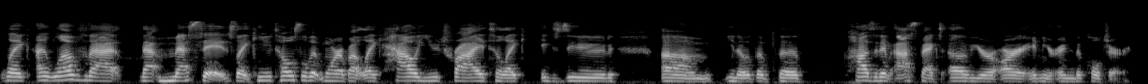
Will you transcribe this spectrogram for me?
like I love that that message. Like, can you tell us a little bit more about like how you try to like exude um, you know, the the positive aspect of your art and your in the culture?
